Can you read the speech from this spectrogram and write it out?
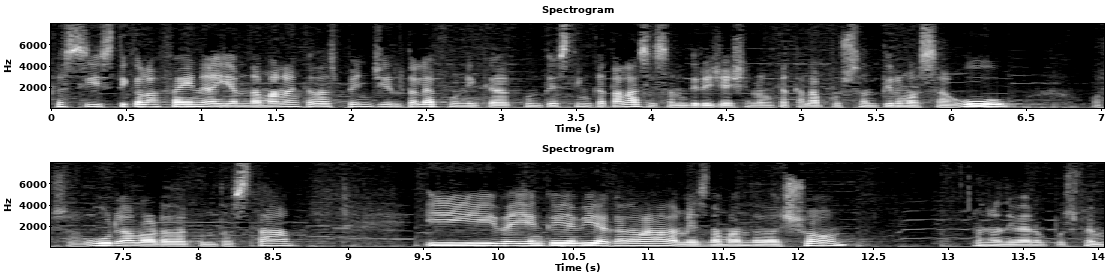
que si estic a la feina i em demanen que despengi el telèfon i que contesti en català, si se'm dirigeixen en català, doncs sentir-me segur o segura a l'hora de contestar. I veient que hi havia cada vegada més demanda d'això, ens vam dir, bueno, doncs fem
